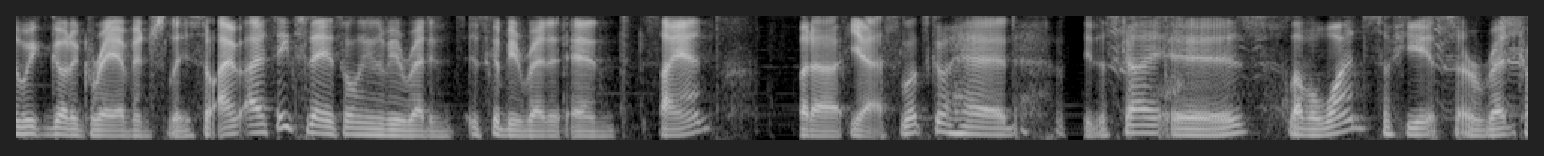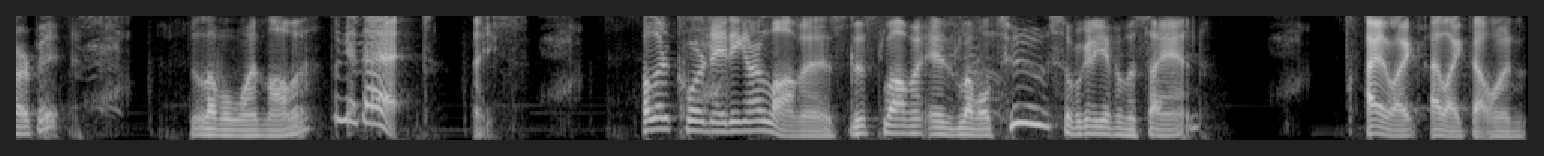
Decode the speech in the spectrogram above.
then we can go to gray eventually. So I, I think today it's only gonna be red. And, it's gonna be red and cyan. But uh, yeah, so let's go ahead. Let's see, this guy is level one, so he gets a red carpet. Level one llama. Look at that. Nice. Color coordinating our llamas. This llama is level two, so we're gonna give him a cyan. I like I like that one.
